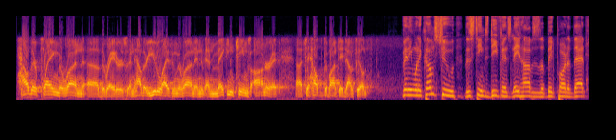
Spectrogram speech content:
how they're playing the run, uh, the Raiders, and how they're utilizing the run and, and making teams honor it uh, to help Davante downfield. Vinny, when it comes to this team's defense, Nate Hobbs is a big part of that,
